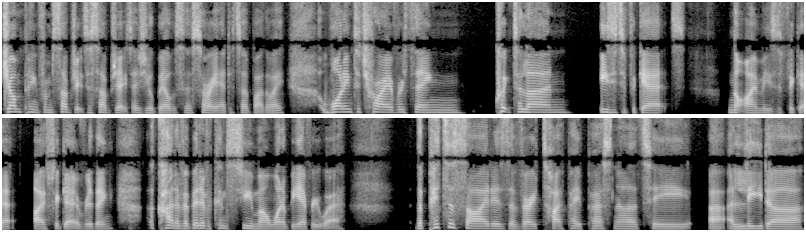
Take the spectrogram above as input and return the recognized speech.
jumping from subject to subject, as you'll be able to. Sorry, editor, by the way. Wanting to try everything, quick to learn, easy to forget. Not I'm easy to forget. I forget everything. Kind of a bit of a consumer. I want to be everywhere. The Pitta side is a very type A personality, uh, a leader,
